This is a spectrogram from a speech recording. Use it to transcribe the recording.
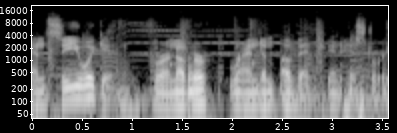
and see you again for another random event in history.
